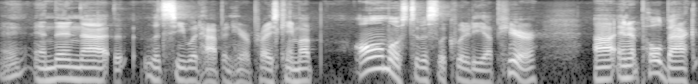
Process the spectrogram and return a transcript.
okay? And then uh, let's see what happened here. Price came up almost to this liquidity up here uh, and it pulled back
